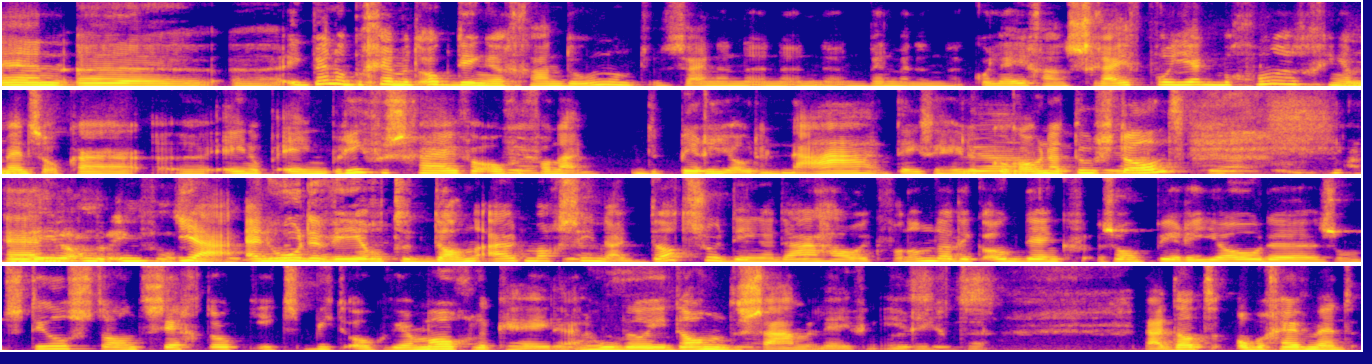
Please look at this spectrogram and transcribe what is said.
En eh, eh, ik ben op een gegeven moment ook dingen gaan doen. Want we zijn een, een, een, ben met een collega een schrijfproject begonnen. Dan gingen Mm. mensen elkaar eh, één op één brieven schrijven over Ja. van nou, de periode na deze hele Ja, coronatoestand. Ja. En- Een hele andere invalshoek. Ja, en hoe de wereld er dan uit mag zien. Nou, dat soort dingen, daar hou ik van. Omdat ik ook denk, zo'n periode, zo'n stilstand zegt ook iets, biedt ook weer mogelijkheden. En hoe wil je dan de samenleving Precies. inrichten? Nou, dat op een gegeven moment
